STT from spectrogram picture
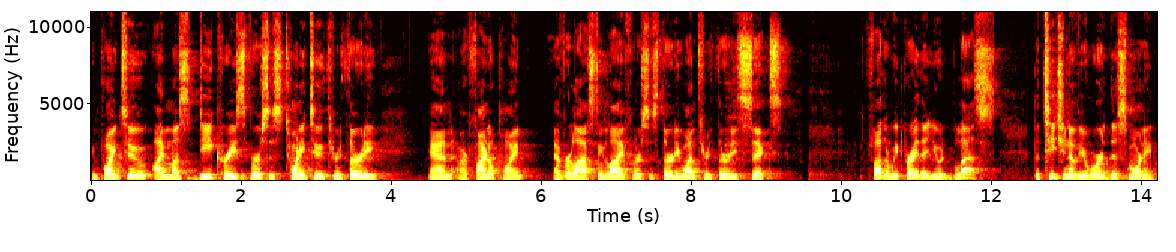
In point two, I must decrease, verses 22 through 30. And our final point, everlasting life, verses 31 through 36. Father, we pray that you would bless the teaching of your word this morning.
